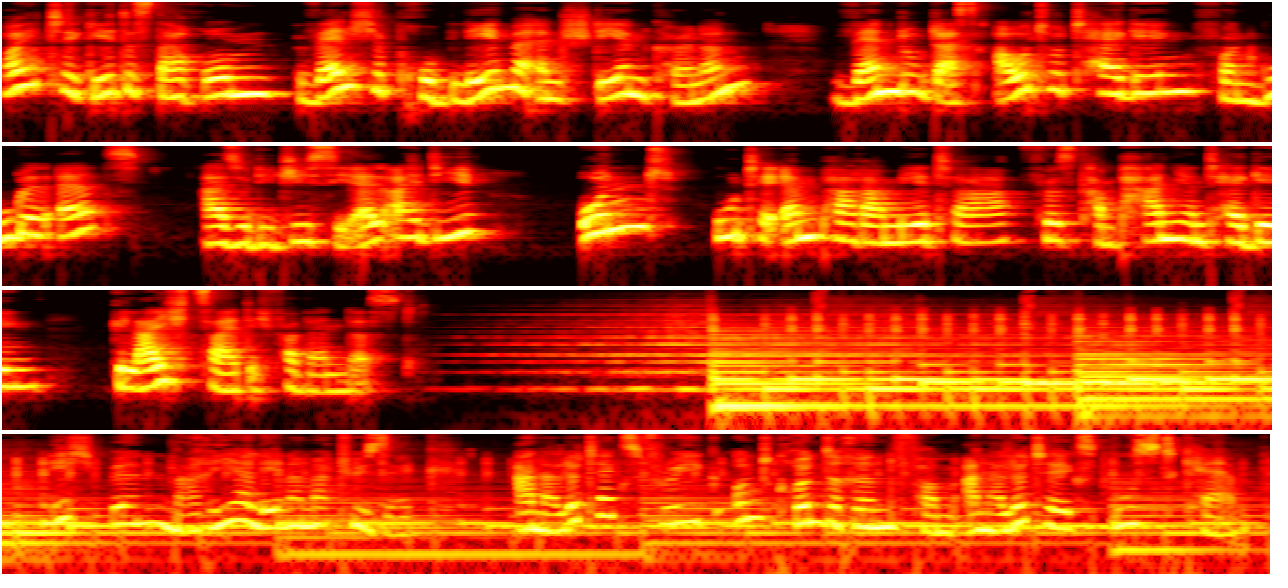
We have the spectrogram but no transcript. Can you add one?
Heute geht es darum, welche Probleme entstehen können, wenn du das Auto-Tagging von Google Ads, also die GCL-ID und UTM-Parameter fürs Kampagnen-Tagging gleichzeitig verwendest. Ich bin Maria-Lena Matysek, Analytics-Freak und Gründerin vom Analytics Boost Camp.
